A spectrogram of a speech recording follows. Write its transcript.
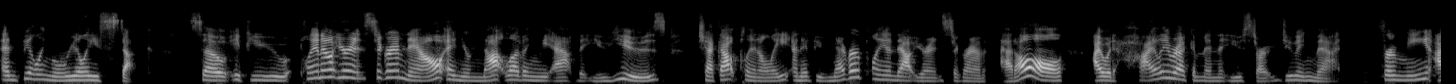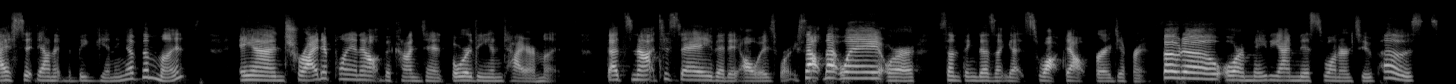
and feeling really stuck. So if you plan out your Instagram now and you're not loving the app that you use, check out Planoly. And if you've never planned out your Instagram at all, I would highly recommend that you start doing that. For me, I sit down at the beginning of the month and try to plan out the content for the entire month. That's not to say that it always works out that way or something doesn't get swapped out for a different photo or maybe I miss one or two posts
